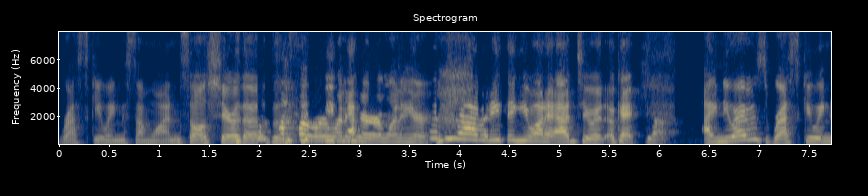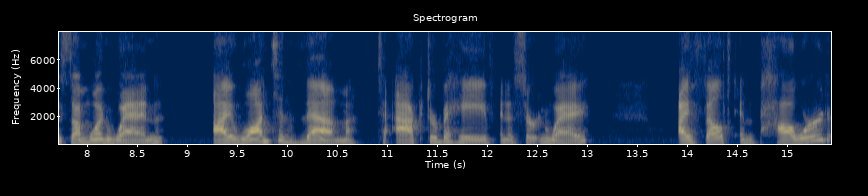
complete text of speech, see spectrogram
rescuing someone. So I'll share those. I want to hear. I want to hear. If you have anything you want to add to it. Okay. Yeah. I knew I was rescuing someone when I wanted them to act or behave in a certain way. I felt empowered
